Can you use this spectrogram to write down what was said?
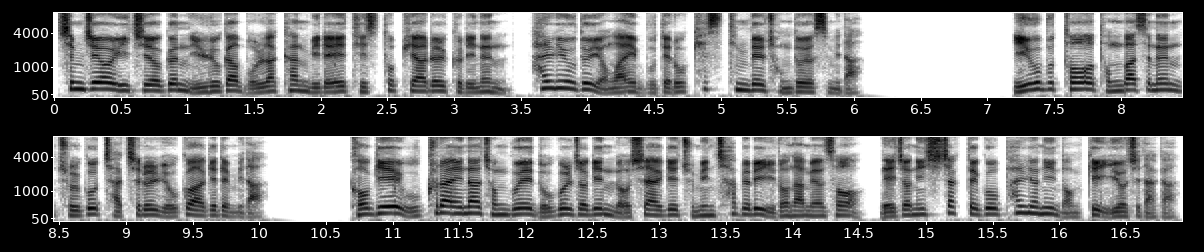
심지어 이 지역은 인류가 몰락한 미래의 디스토피아를 그리는 할리우드 영화의 무대로 캐스팅될 정도였습니다. 이후부터 돈바스는 줄곧 자치를 요구하게 됩니다. 거기에 우크라이나 정부의 노골적인 러시아계 주민 차별이 일어나면서 내전이 시작되고 8년이 넘게 이어지다가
